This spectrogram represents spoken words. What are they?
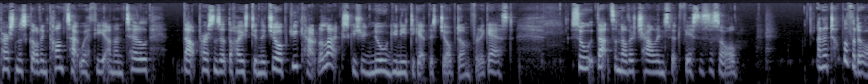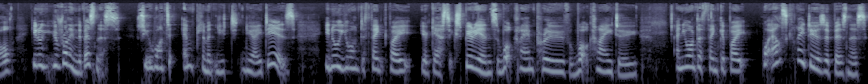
person has got in contact with you and until that person's at the house doing the job, you can't relax because you know you need to get this job done for a guest. So that's another challenge that faces us all. And on top of it all, you know, you're running the business. So you want to implement new, new ideas. You know, you want to think about your guest experience and what can I improve and what can I do. And you want to think about what else can I do as a business?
